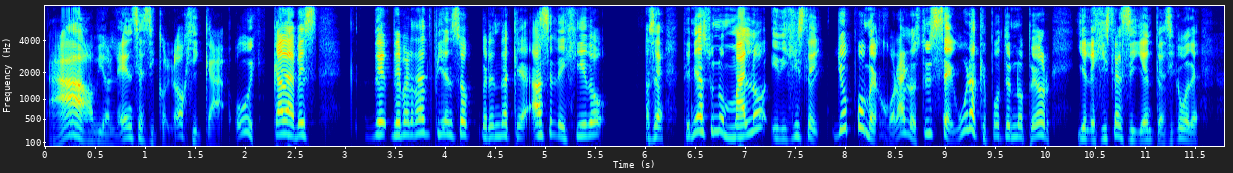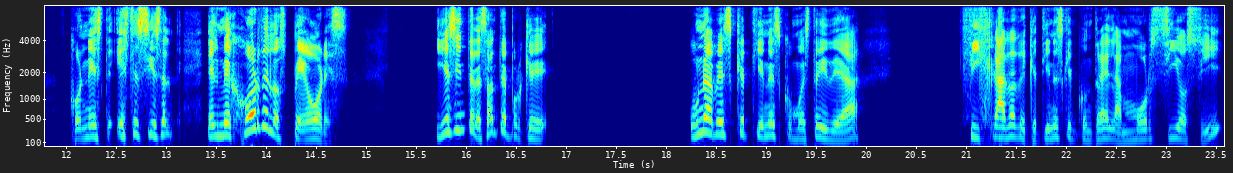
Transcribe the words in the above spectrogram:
Ah, violencia psicológica. Uy, cada vez, de, verdad pienso, Brenda, que has elegido, o sea, tenías uno malo y dijiste, yo puedo mejorarlo, estoy segura que puedo tener uno peor. Y elegiste el siguiente, así como de, con este, este sí es el, el mejor de los peores. Y es interesante porque una vez que tienes como esta idea fijada de que tienes que encontrar el amor sí o sí,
